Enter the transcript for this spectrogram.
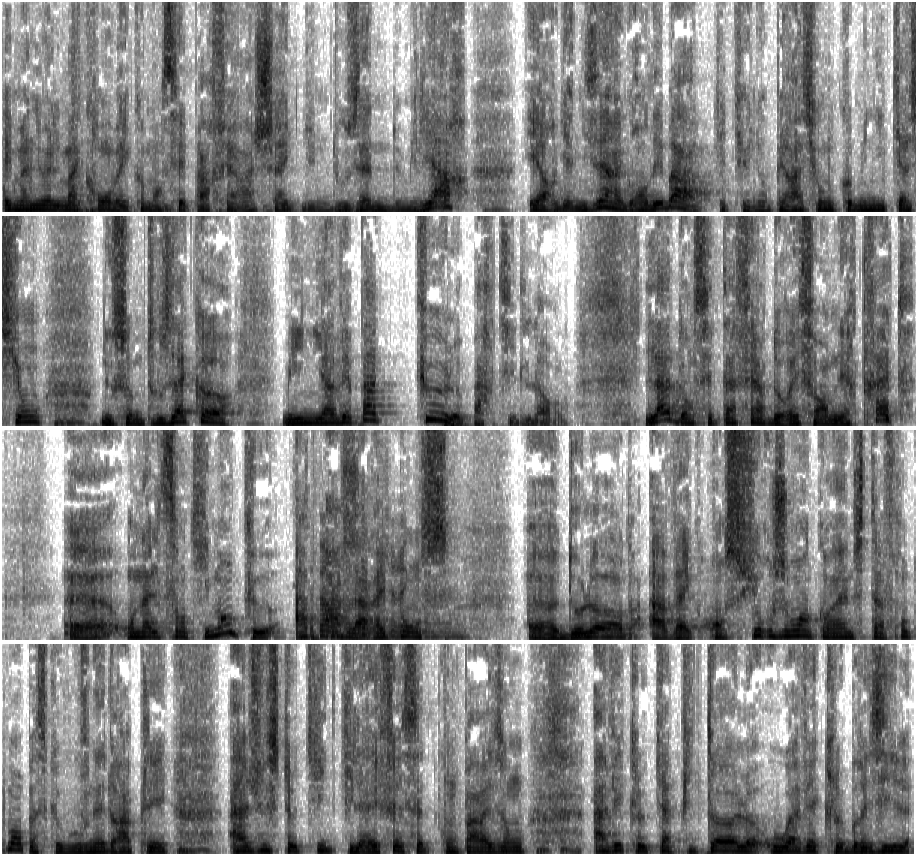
Emmanuel Macron avait commencé par faire un chèque d'une douzaine de milliards et organiser un grand débat, qui était une opération de communication. Nous sommes tous d'accord. Mais il n'y avait pas que le parti de l'ordre. Là, dans cette affaire de réforme des retraites, euh, on a le sentiment que, à part la réponse euh, de l'ordre, avec en surjouant quand même cet affrontement, parce que vous venez de rappeler à juste titre qu'il avait fait cette comparaison avec le Capitole ou avec le Brésil.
